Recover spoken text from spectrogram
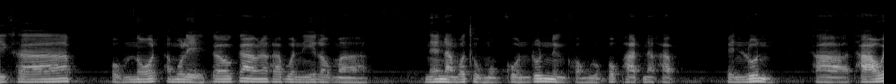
สวัสดีครับ ผมโน้ตอมูเลต99 นะครับ วันนี้เรามาแนะนำวัตถุมงคลรุ่นหนึ่งของหลวงพ่อพัดนะครับ เป็นรุ่นทาท้าเว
